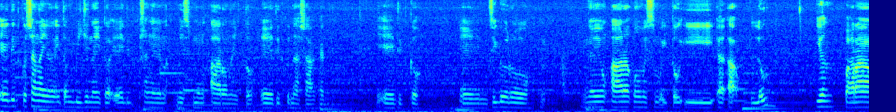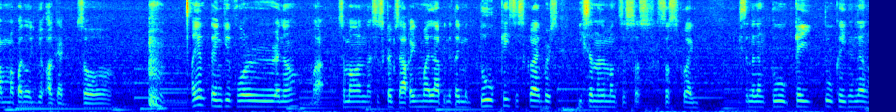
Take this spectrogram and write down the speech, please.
edit ko siya ngayon, itong video na ito, edit ko siya ngayon mismong araw na ito. Edit ko na siya agad. I-edit ko. And siguro, ngayong araw ko mismo ito i-upload. yun, para mapanood nyo agad. So, ayun, thank you for, ano, sa mga nag-subscribe sa akin. Malapit na tayo mag 2K subscribers. Isa na lang mag-subscribe. Isa na lang 2K, 2K na lang.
